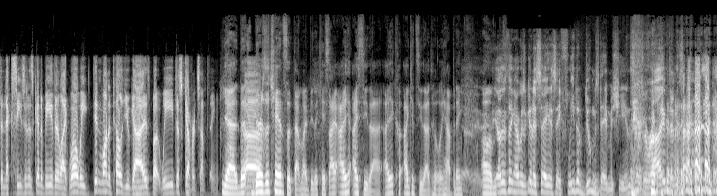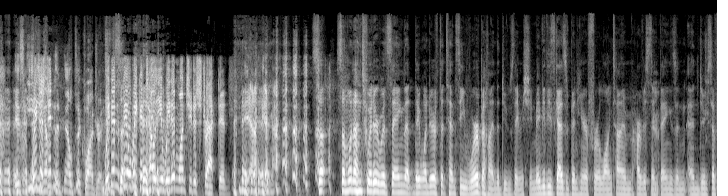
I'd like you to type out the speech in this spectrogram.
the next season is going to be? They're like, well, we didn't want to tell you guys, but we discovered something. Yeah, th- Uh, there's a chance that that might be the case. I I, I see that. I I could see that totally happening. Um, the other thing I was going to say is a fleet of doomsday machines has arrived and is eating, is eating just up didn't- the Delta Quadrant. We didn't So- feel we could tell you. We didn't want you distracted. yeah, yeah. so someone on Twitter was saying that they wonder if the 10C were behind the Doomsday Machine. Maybe these guys have been here for a long time, harvesting things and, and doing stuff.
